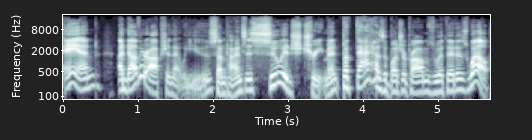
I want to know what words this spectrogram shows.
And another option that we use sometimes is sewage treatment, but that has a bunch of problems with it as well.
